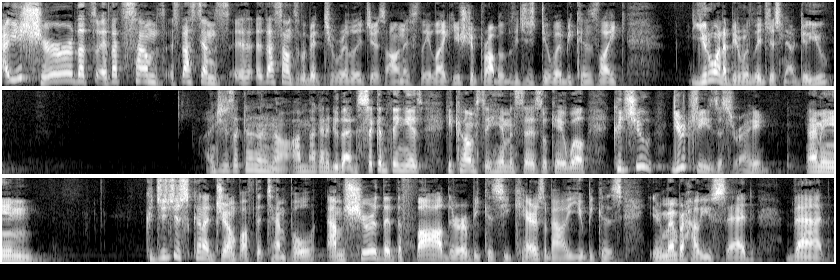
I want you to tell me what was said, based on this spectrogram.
are you sure that's that sounds that sounds that sounds a little bit too religious, honestly. Like you should probably just do it because like you don't want to be religious now, do you?" And she's like, "No, no, no, I'm not going to do that." The second thing is he comes to him and says, "Okay, well, could you you're Jesus, right? I mean, could you just kind of jump off the temple? I'm sure that the Father, because He cares about you, because you remember how you said that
